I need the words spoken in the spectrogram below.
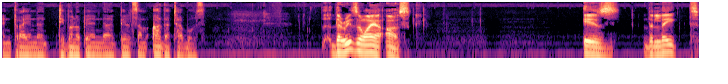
and try and uh, develop and uh, build some other tabos." The reason why I ask is the late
